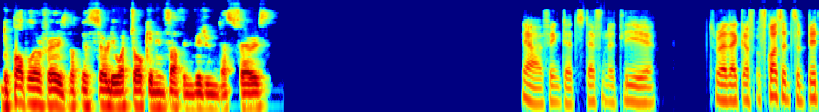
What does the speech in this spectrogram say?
the popular fairies, not necessarily what Tolkien himself envisioned as fairies. Yeah, I think that's definitely true. Like, of, course, it's a bit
